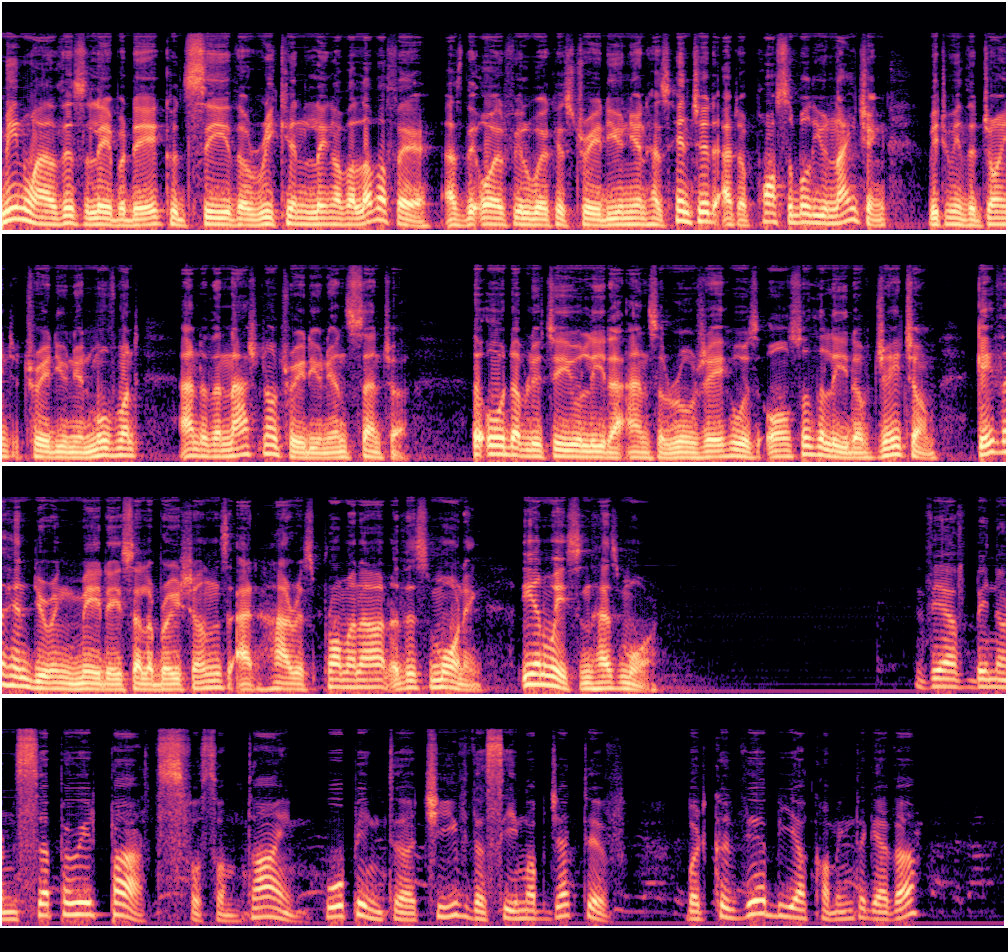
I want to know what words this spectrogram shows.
Meanwhile, this Labor Day could see the rekindling of a love affair as the Oilfield Workers Trade Union has hinted at a possible uniting between the Joint Trade Union Movement and the National Trade Union Centre. The OWTU leader Ancel Roget, who is also the leader of JTUM, gave the hint during May Day celebrations at Harris Promenade this morning. Ian Wason has more. They have been on separate paths for some time, hoping to achieve the same objective. But could there be a coming together?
